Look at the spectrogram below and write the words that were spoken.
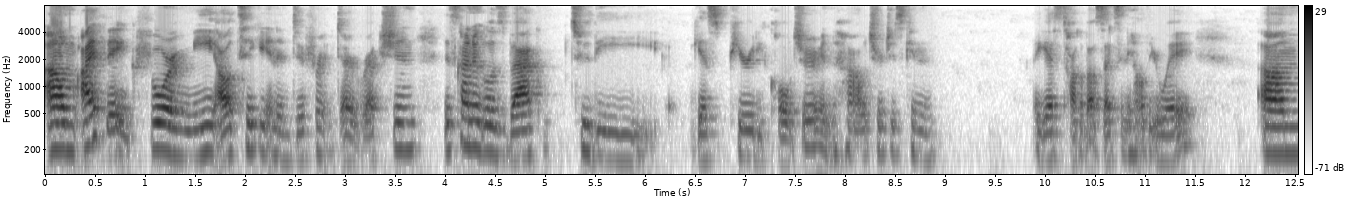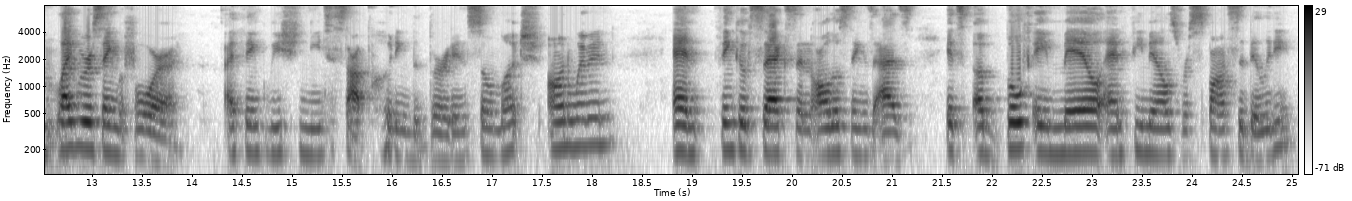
um, I think for me, I'll take it in a different direction. This kind of goes back to the, I guess, purity culture and how churches can, I guess, talk about sex in a healthier way. Um, like we were saying before, I think we should need to stop putting the burden so much on women and think of sex and all those things as it's a, both a male and female's responsibility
